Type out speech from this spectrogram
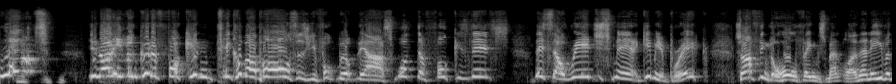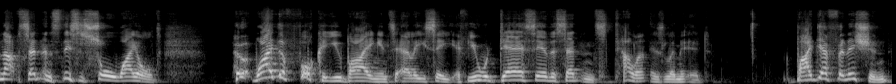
What? You're not even gonna fucking tickle my balls as you fuck me up the ass. What the fuck is this? This is outrageous, mate. Give me a break. So I think the whole thing's mental. And then even that sentence, this is so wild. Why the fuck are you buying into LEC if you would dare say the sentence, talent is limited? By definition,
